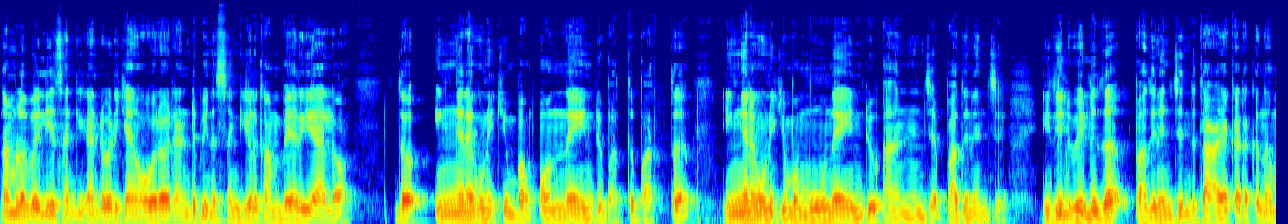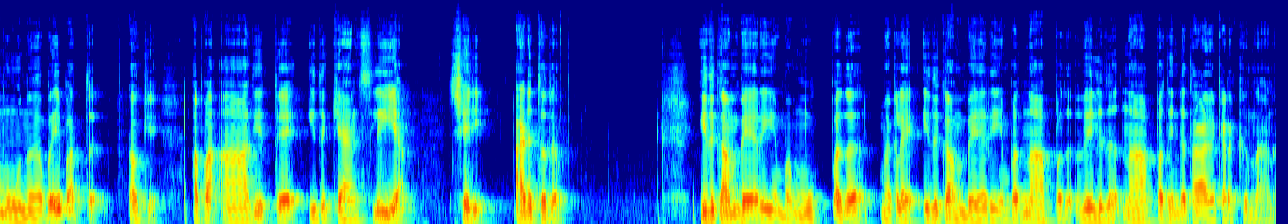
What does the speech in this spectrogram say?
നമ്മൾ വലിയ സംഖ്യ കണ്ടുപിടിക്കാൻ ഓരോ രണ്ട് ഭിന്നസംഖ്യകൾ കമ്പയർ ചെയ്യാമല്ലോ ഇത് ഇങ്ങനെ ഗുണിക്കുമ്പം ഒന്ന് ഇന്റു പത്ത് പത്ത്. ഇങ്ങനെ ഗുണിക്കുമ്പോൾ മൂന്ന് ഇന്റു അഞ്ച് പതിനഞ്ച്. ഇതിൽ വലുത് പതിനഞ്ചിന്റെ താഴെ കിടക്കുന്ന മൂന്ന് ബൈ പത്ത്. ഓക്കെ. അപ്പോൾ ആദ്യത്തെ ഇത് ക്യാൻസൽ ചെയ്യാം. ശരി. അടുത്തത്. ഇത് കമ്പയർ ചെയ്യുമ്പോൾ മുപ്പത്. മക്കളെ ഇത് കമ്പയർ ചെയ്യുമ്പോൾ നാൽപ്പത് വലുത് നാൽപ്പതിന്റെ താഴെ കിടക്കുന്നതാണ്.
